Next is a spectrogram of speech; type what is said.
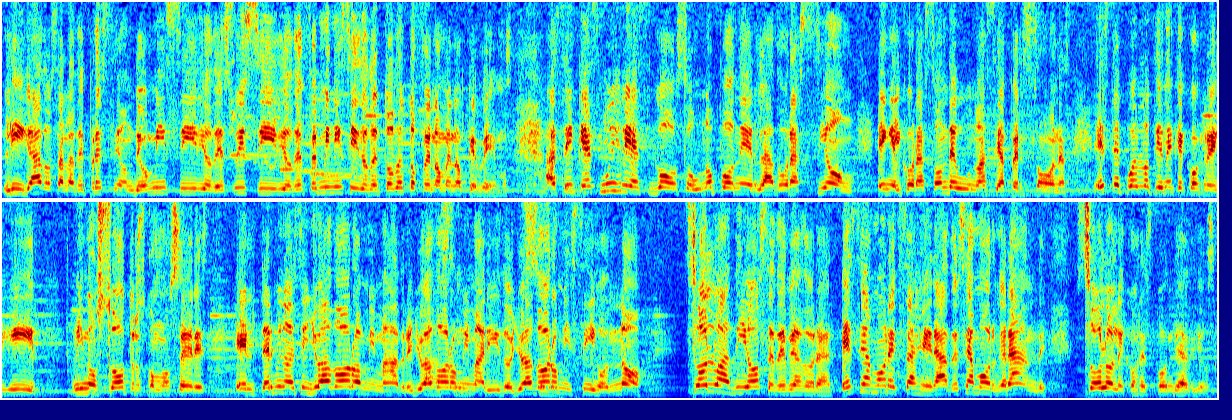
ligados a la depresión, de homicidio, de suicidio, de feminicidio, de todos estos fenómenos que vemos. Así que es muy riesgoso uno poner la adoración en el corazón de uno hacia personas. Este pueblo tiene que corregir y nosotros como seres, el término de decir yo adoro a mi madre, yo Ah, adoro a mi marido, yo adoro a mis hijos, no. Solo a Dios se debe adorar. Ese amor exagerado, ese amor grande, solo le corresponde a Dios.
